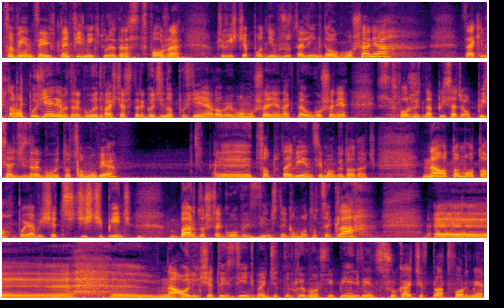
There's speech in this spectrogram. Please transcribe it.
Co więcej, ten filmik, który teraz stworzę, oczywiście pod nim wrzucę link do ogłoszenia. Z jakimś tam opóźnieniem, z reguły 24 godziny opóźnienia robię, bo muszę jednak to ogłoszenie stworzyć, napisać, opisać z reguły to, co mówię. E, Co tutaj więcej mogę dodać? Na Otomoto pojawi się 35 bardzo szczegółowych zdjęć tego motocykla. E, e, Na Oliksie tych zdjęć będzie tylko i wyłącznie 5, więc szukajcie w platformie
